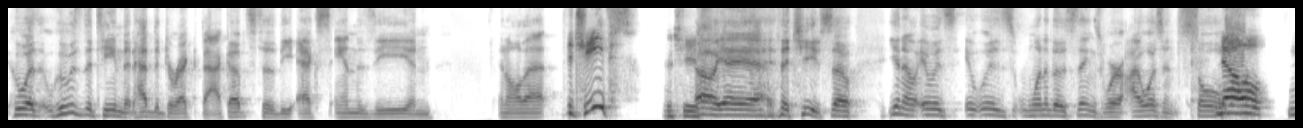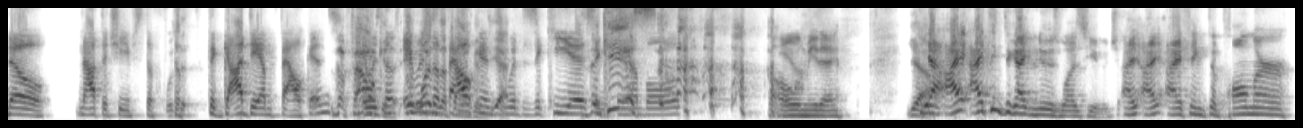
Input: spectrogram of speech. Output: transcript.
who was who was the team that had the direct backups to the X and the Z and and all that? The Chiefs. The Chiefs. Oh yeah, yeah, the Chiefs. So you know, it was it was one of those things where I wasn't sold. No, no, not the Chiefs. The the, the, goddamn Falcons. The Falcons. It was the, it it was was the, Falcons, Falcons yeah. with Zacchaeus, Zaccheaus. and Campbell. the Olamide. Yeah, yeah. I, I think the guy news was huge. I, I I think the Palmer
